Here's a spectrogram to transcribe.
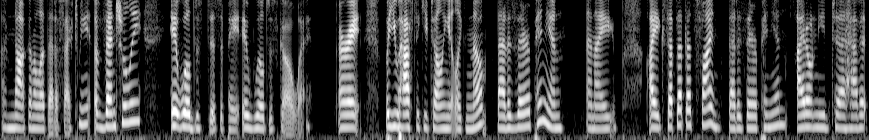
I'm not going to let that affect me. Eventually, it will just dissipate, it will just go away. All right. But you have to keep telling it, like, nope, that is their opinion. And I, I accept that. That's fine. That is their opinion. I don't need to have it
